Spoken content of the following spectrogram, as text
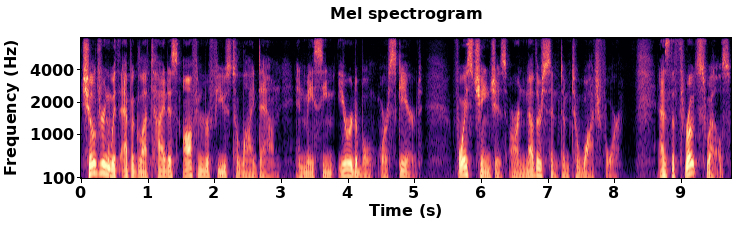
Children with epiglottitis often refuse to lie down and may seem irritable or scared. Voice changes are another symptom to watch for. As the throat swells,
